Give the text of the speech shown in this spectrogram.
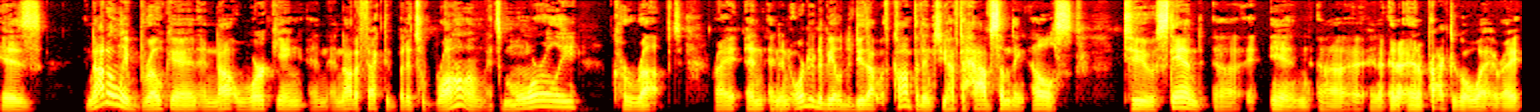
is not only broken and not working and, and not effective, but it's wrong. It's morally corrupt, right? And, and in order to be able to do that with confidence, you have to have something else to stand uh, in, uh, in, a, in, a, in, a, practical way, right?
